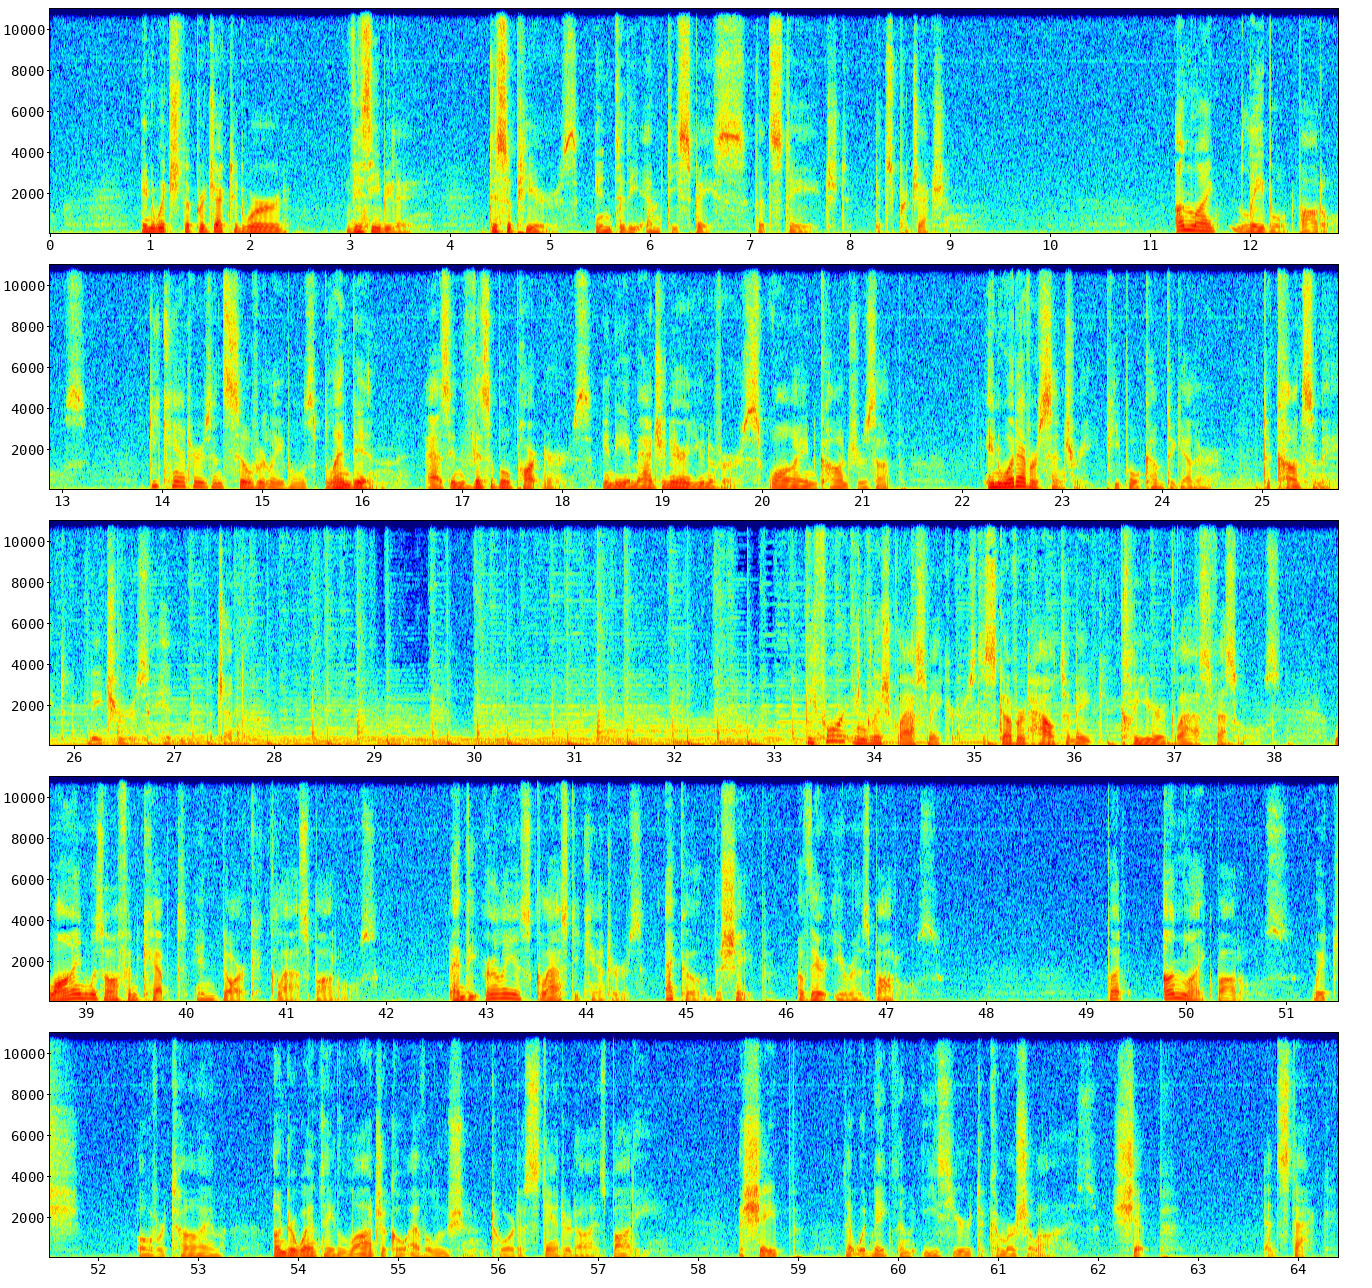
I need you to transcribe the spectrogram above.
in which the projected word visibile disappears into the empty space that staged its projection. Unlike labeled bottles, decanters and silver labels blend in as invisible partners in the imaginary universe wine conjures up in whatever century people come together to consummate nature's hidden agenda. Before English glassmakers discovered how to make clear glass vessels, wine was often kept in dark glass bottles, and the earliest glass decanters echoed the shape of their era's bottles. But unlike bottles, which, over time, underwent a logical evolution toward a standardized body, a shape that would make them easier to commercialize, ship, and stack.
